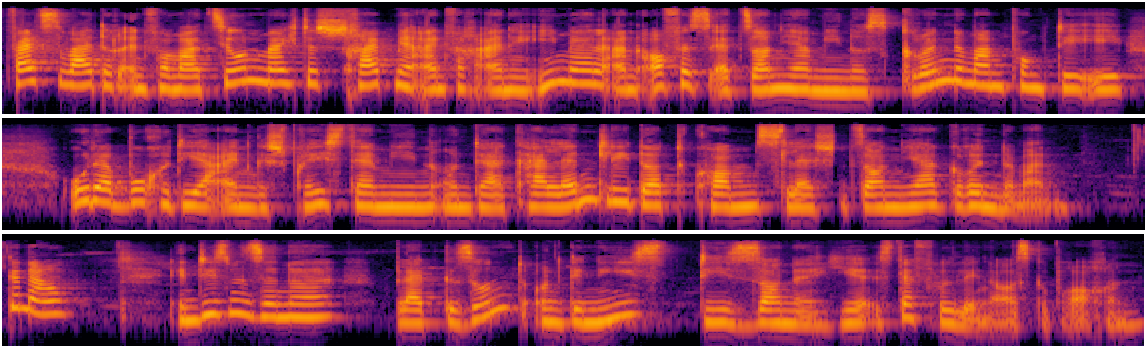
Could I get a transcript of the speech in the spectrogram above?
Falls du weitere Informationen möchtest, schreib mir einfach eine E-Mail an office@sonja-gründemann.de oder buche dir einen Gesprächstermin unter calendly.com slash Sonja Gründemann. Genau. In diesem Sinne, bleib gesund und genieß die Sonne. Hier ist der Frühling ausgebrochen.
